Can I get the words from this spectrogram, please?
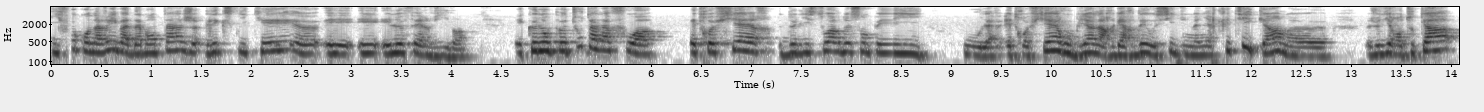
il faut qu'on arrive à davantage l'expliquer et, le faire vivre. Et que l'on peut tout à la fois être fier de l'histoire de son pays, ou être fier, ou bien la regarder aussi d'une manière critique. Hein, je veux dire, en tout cas,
